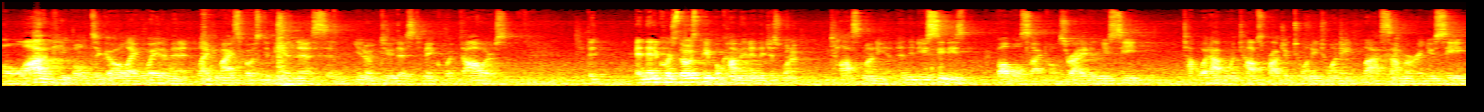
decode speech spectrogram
a lot of people to go like, wait a minute, like, am I supposed to be in this and, you know, do this to make quick dollars? And then, of course, those people come in and they just want to toss money in. And then you see these bubble cycles, right? And you see what happened with Topps Project 2020 last summer, and you see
